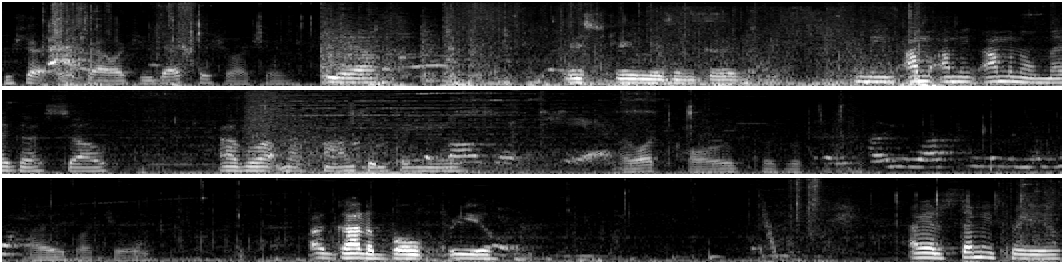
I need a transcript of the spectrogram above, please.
Who should, should I watch you guys or should I watch him? Yeah. This stream isn't good. I mean, I'm, I mean, I'm an Omega, so I have a lot more content than you. I watch Carlos because of I always watch yours. I got a bolt for you. I got a stomach for you.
